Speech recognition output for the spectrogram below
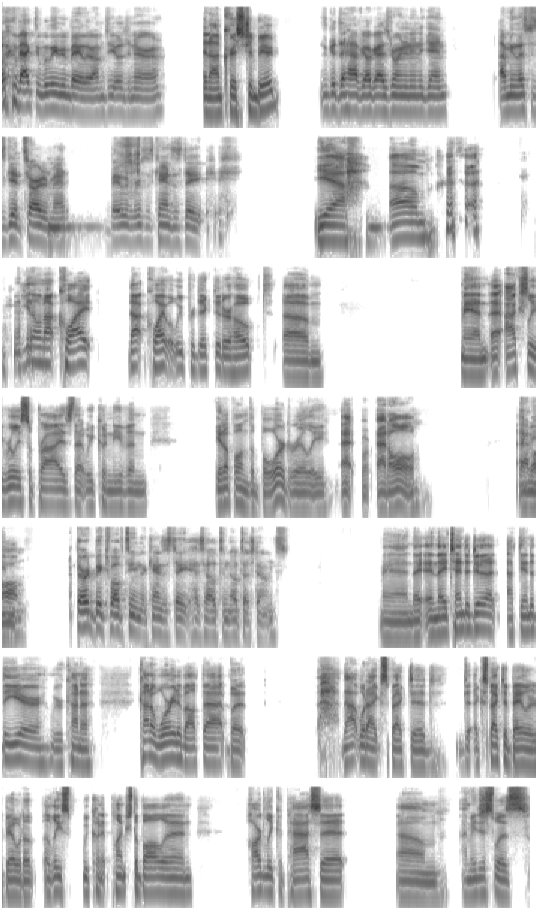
Welcome back to Bleav in Baylor. I'm Gio Gennaro. And I'm Christian Beard. It's good to have y'all guys joining in again. I mean, let's just get it started, man. Baylor versus Kansas State. yeah. Um you know, not quite not quite what we predicted or hoped. Um man, actually really surprised that we couldn't even get up on the board really at at all. I at mean, all third Big 12 team that Kansas State has held to no touchdowns. Man, they and they tend to do that at the end of the year. We were kind of kind of worried about that, but not what I expected. expected Baylor to be able to at least we couldn't punch the ball in, hardly could pass it. Um, I mean, just was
